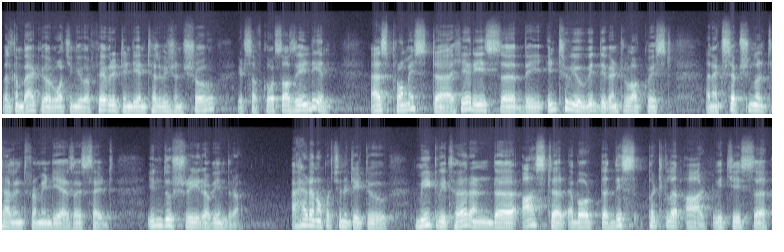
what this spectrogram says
Welcome back. You are watching your favorite Indian television show. It's, of course, OzIndian. As promised, uh, here is uh, the interview with the ventriloquist, an exceptional talent from India, as I said, Indushree Raveendra. I had an opportunity to meet with her and uh, asked her about uh, this particular art, which is uh,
